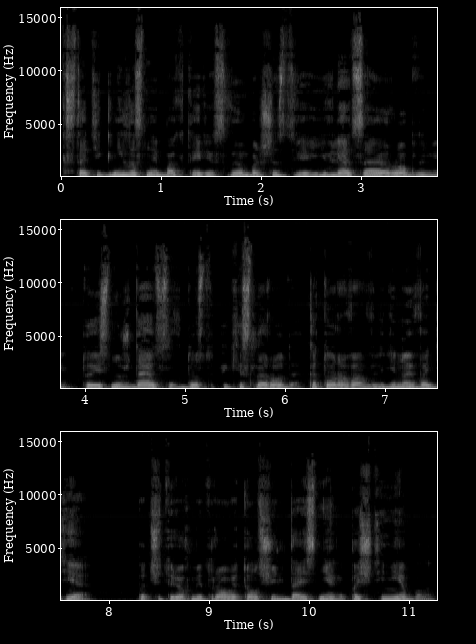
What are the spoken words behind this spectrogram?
Кстати, гнилостные бактерии в своем большинстве являются аэробными, то есть нуждаются в доступе кислорода, которого в ледяной воде под 4-метровой толщей льда и снега почти не было.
